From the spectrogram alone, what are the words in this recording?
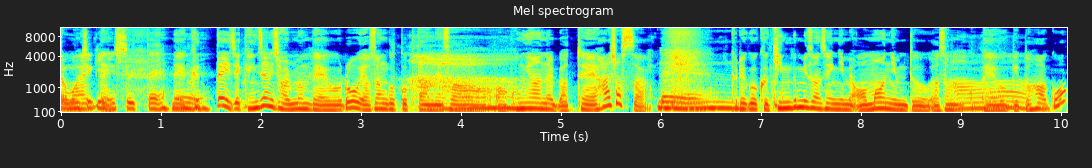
부활하려고 할 때 있을 때. 네, 그때 이제 굉장히 젊은 배우로 여성극극단에서 아. 어, 공연을 몇 회 하셨어요. 네. 음. 그리고 그 김금미 선생님의 어머님도 여성극극 아. 배우기도 하고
